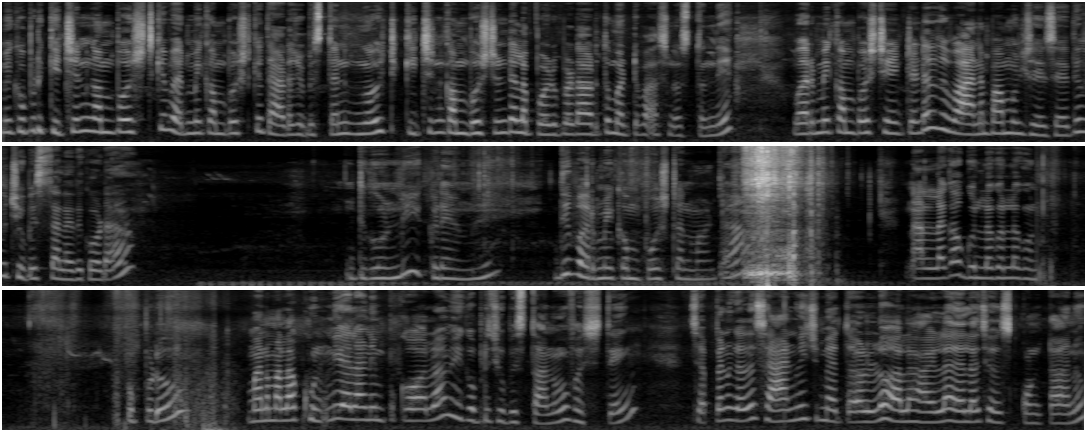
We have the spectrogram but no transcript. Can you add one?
మీకు ఇప్పుడు కిచెన్ కంపోస్ట్కి వర్మీ కంపోస్ట్కి తేడా చూపిస్తాను. ఇంకోటి కిచెన్ కంపోస్ట్ అంటే అలా పొడి పడాడుతూ మట్టి వాసన వస్తుంది. వర్మీ కంపోస్ట్ ఏంటంటే అది వానపాములు చేసేది చూపిస్తాను అది కూడా. ఇదిగోండి ఇక్కడే ఉంది. ఇది వర్మీ కంపోస్ట్ అనమాట నల్లగా గుల్లగుల్లగా ఉంది ఇప్పుడు మనం అలా కుండి ఎలా నింపుకోవాలో మీకు ఇప్పుడు చూపిస్తాను ఫస్ట్ థింగ్ చెప్పాను కదా శాండ్విచ్ మెథడ్లో అలా ఇలా ఎలా చేసుకుంటాను.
